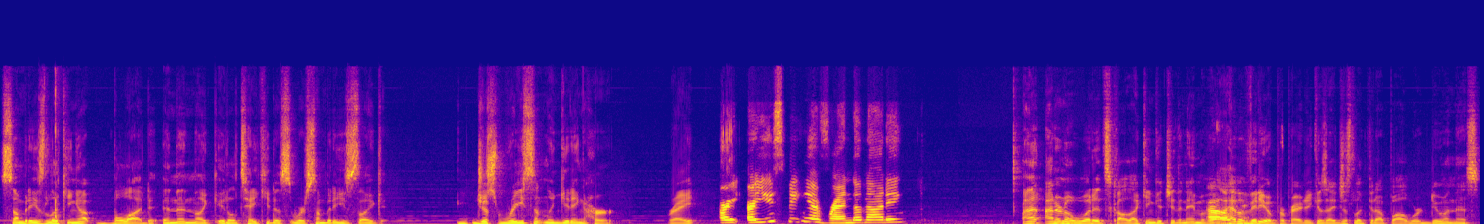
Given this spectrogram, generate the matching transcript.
somebody's looking up blood, and then like it'll take you to where somebody's like just recently getting hurt, right? Are are you speaking of randonauting? I, I don't know what it's called. I can get you the name of it. Oh, I have a video prepared because I just looked it up while we're doing this.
